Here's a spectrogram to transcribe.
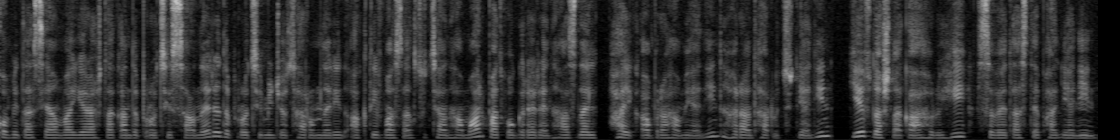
Կոմիտասի անվան երաշտական դպրոցի սաները դպրոցի միջոցառումներին ակտիվ մասնակցության համար պատվոգրեր են հանձնել Հայկ Աբ รา համյանին, Հրանտ Հարությունյանին եւ Դաշնակահարուհի Սվետա Ստեփանյանին։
